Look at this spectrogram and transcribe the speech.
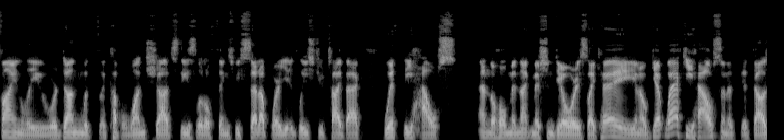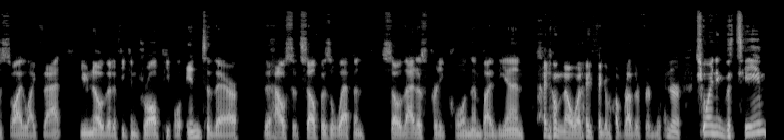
finally we're done with a couple one shots. These little things we set up where you, at least you tie back with the house and the whole midnight mission deal, where he's like, hey, you know, get wacky house, and it, it does. So I like that. You know that if he can draw people into there, the house itself is a weapon. So that is pretty cool. And then by the end, I don't know what I think about Rutherford Winter joining the team,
